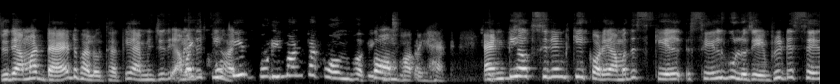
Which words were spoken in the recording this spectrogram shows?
যদি আমার ডায়েট ভালো থাকে আমি যদি আমাদের কি হয়? পরিমাণটা কম হবে কম হবে হ্যাঁ। অ্যান্টিঅক্সিডেন্ট কি করে? আমাদের স্কেল সেলগুলো যে এভরিডে সেল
